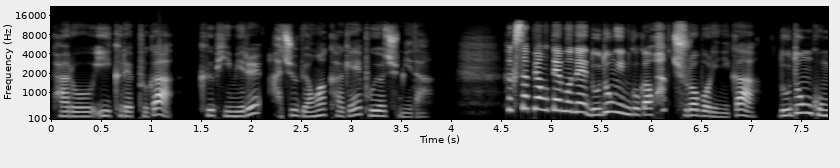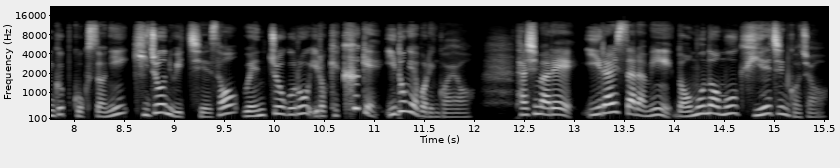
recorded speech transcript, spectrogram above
바로 이 그래프가 그 비밀을 아주 명확하게 보여줍니다. 흑사병 때문에 노동 인구가 확 줄어버리니까 노동 공급 곡선이 기존 위치에서 왼쪽으로 이렇게 크게 이동해버린 거예요. 다시 말해, 일할 사람이 너무너무 귀해진 거죠.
